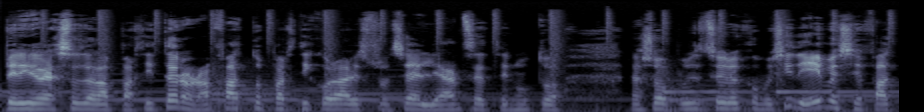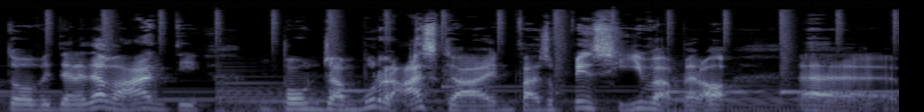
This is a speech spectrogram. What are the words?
per il resto della partita non ha fatto particolari sfracelli, anzi ha tenuto la sua posizione come si deve, si è fatto vedere davanti, un po' un Giamburrasca in fase offensiva, però eh,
